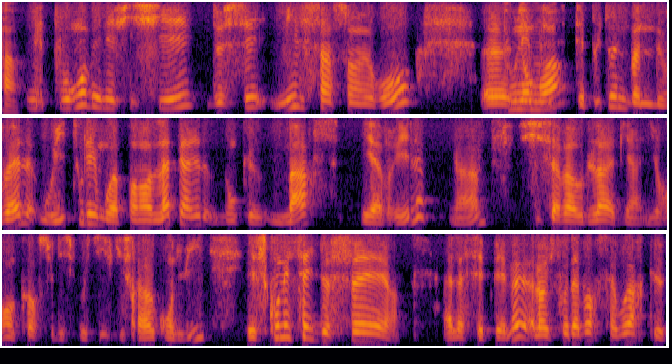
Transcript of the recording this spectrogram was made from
ah. ils pourront bénéficier de ces 1500 euros. Euh, tous les mois C'est plutôt une bonne nouvelle. Oui, tous les mois, pendant la période, donc euh, mars et avril. Hein. Si ça va au-delà, eh bien, il y aura encore ce dispositif qui sera reconduit. Et ce qu'on essaye de faire à la CPME, alors il faut d'abord savoir que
